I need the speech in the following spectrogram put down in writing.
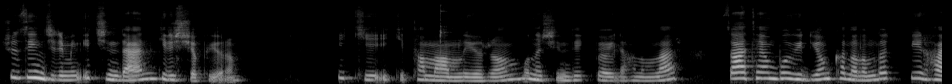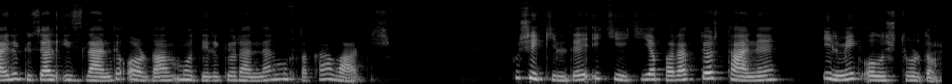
Şu zincirimin içinden giriş yapıyorum. 2 2 tamamlıyorum. Bunu şimdi böyle hanımlar. Zaten bu videom kanalımda bir hayli güzel izlendi. Oradan modeli görenler mutlaka vardır. Bu şekilde 2 2 yaparak 4 tane ilmek oluşturdum.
